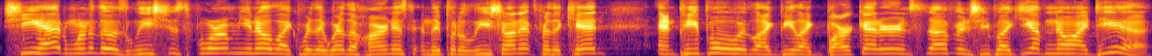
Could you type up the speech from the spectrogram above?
she had one of those leashes for him, you know, like where they wear the harness and they put a leash on it for the kid, and people would like be like bark at her and stuff, and she'd be like, "You have no idea.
